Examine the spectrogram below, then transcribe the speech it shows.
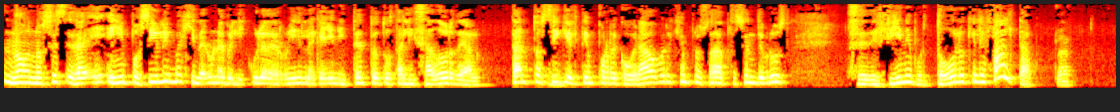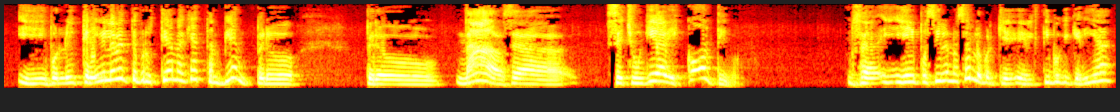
No, no sé, es, es imposible imaginar una película de Ruiz en la que haya un intento totalizador de algo. Tanto así que el tiempo recobrado, por ejemplo, su adaptación de Bruce, se define por todo lo que le falta. Claro. Y por lo increíblemente prustiana que es también, pero, pero nada, o sea, se chunguea a Visconti. po. O sea, y, y es imposible no hacerlo, porque el tipo que quería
